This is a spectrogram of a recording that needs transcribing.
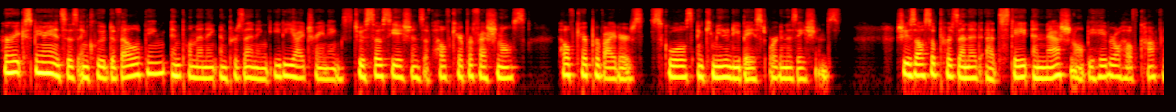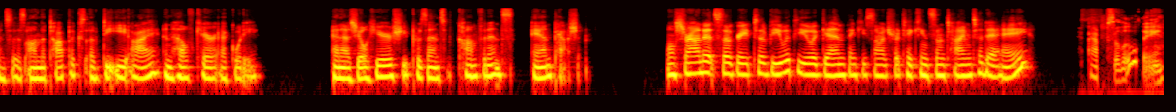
Her experiences include developing, implementing, and presenting EDI trainings to associations of healthcare professionals, healthcare providers, schools, and community based organizations. She has also presented at state and national behavioral health conferences on the topics of DEI and healthcare equity. And as you'll hear, she presents with confidence and passion. Well, Sherronda, it's so great to be with you again. Thank you so much for taking some time today. Absolutely.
